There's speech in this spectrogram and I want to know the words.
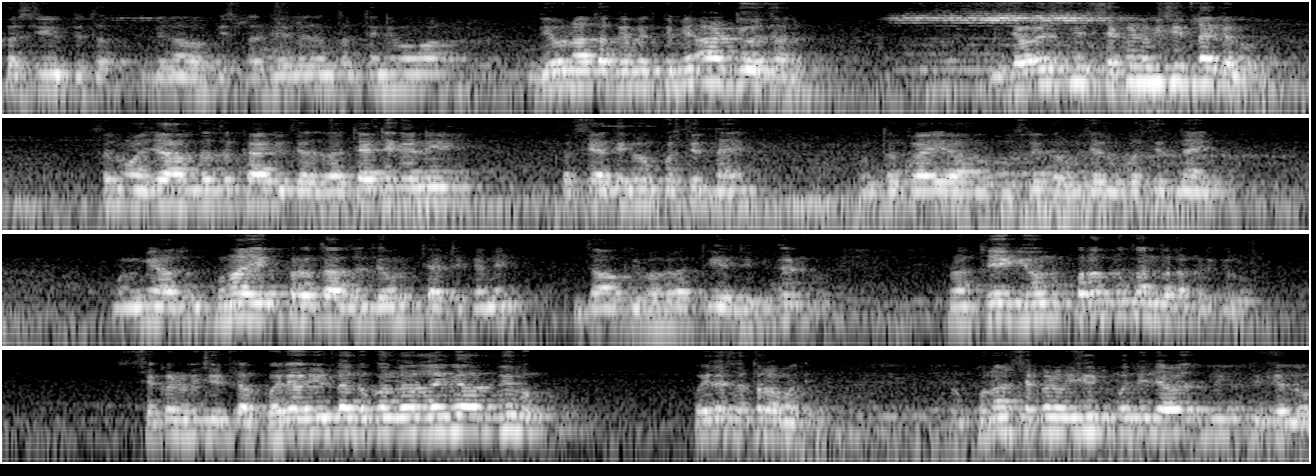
कृषी तिथं बिना ऑफिसला दिल्यानंतर त्यांनी बाबा देऊन आता कमीत कमी आठ दिवस झालं. ज्यावेळेस मी सेकंड व्हिजिटला गेलो सर माझ्या अर्जाचा काय विचार झाला? त्या ठिकाणी कृषी अधिकारी उपस्थित नाहीत. कोणतं काही दुसरे कर्मचारी उपस्थित नाहीत. मग मी अजून पुन्हा एक परत अर्ज देऊन त्या ठिकाणी जाऊ की बघा ते लेखी भेटलो पुन्हा ते घेऊन परत दुकानदाराकडे गेलो. सेकंड व्हिजिटला पहिल्या व्हिजिटला दुकानदाराला मी अर्ज दिलो पहिल्या सत्रामध्ये. पण पुन्हा सेकंड व्हिजिटमध्ये ज्यावेळेस मी तिथे गेलो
